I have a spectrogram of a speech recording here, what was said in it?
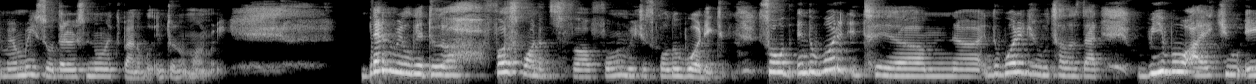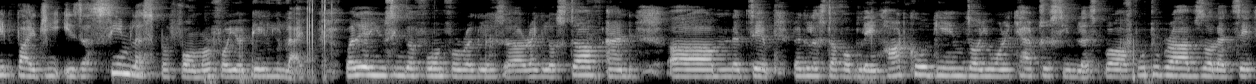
memory so there is non-expandable internal memory then we'll get to the first point of this phone which is called the verdict. So in the verdict it um, uh, in the verdict it will tell us that vivo iq8 5g is a seamless performer for your daily life. Whether you're using the phone for regular uh, regular stuff and um, let's say regular stuff or playing hardcore games or you want to capture seamless uh, photographs or let's say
